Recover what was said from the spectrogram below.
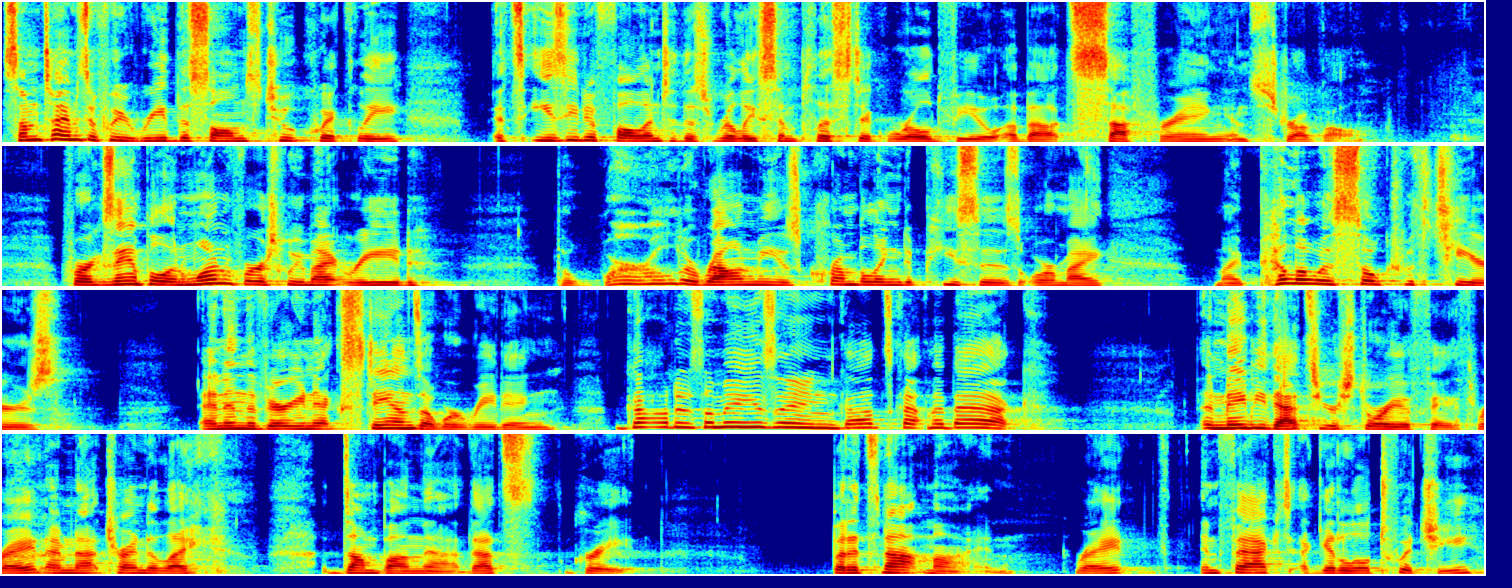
Sometimes, if we read the Psalms too quickly, it's easy to fall into this really simplistic worldview about suffering and struggle. For example, in one verse, we might read, The world around me is crumbling to pieces, or my, my pillow is soaked with tears. And in the very next stanza, we're reading, God is amazing, God's got my back. And maybe that's your story of faith, right? I'm not trying to like dump on that. That's great. But it's not mine right? In fact, I get a little twitchy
